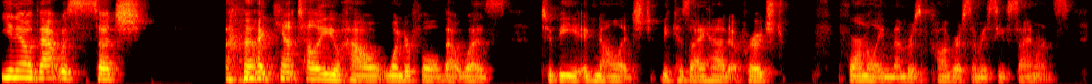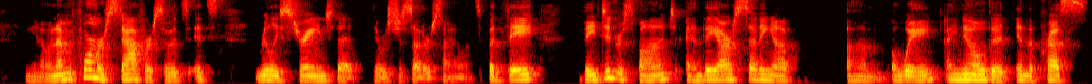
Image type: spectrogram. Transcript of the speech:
You know, that was such, I can't tell you how wonderful that was to be acknowledged because I had approached formally members of Congress and received silence. You know, and I'm a former staffer, so it's it's really strange that there was just utter silence. But they they did respond, and they are setting up um, a way. I know that in the press,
